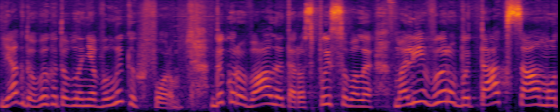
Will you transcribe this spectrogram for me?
як до виготовлення великих форм. Декорували та розписували малі вироби так само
